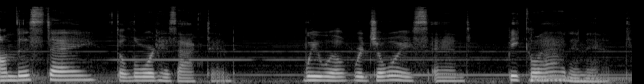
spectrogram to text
On this day the Lord has acted. We will rejoice and be glad in it.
